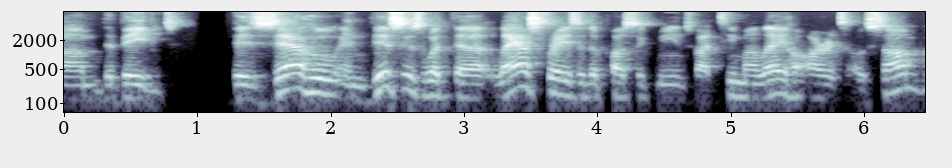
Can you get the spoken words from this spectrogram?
um, the babies. Vizehu, and this is what the last phrase of the pasuk means, Vatimale haaretz osam,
